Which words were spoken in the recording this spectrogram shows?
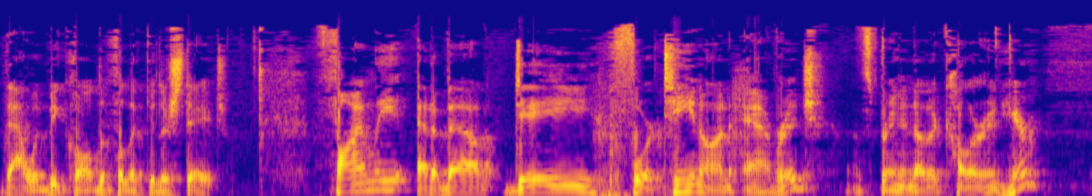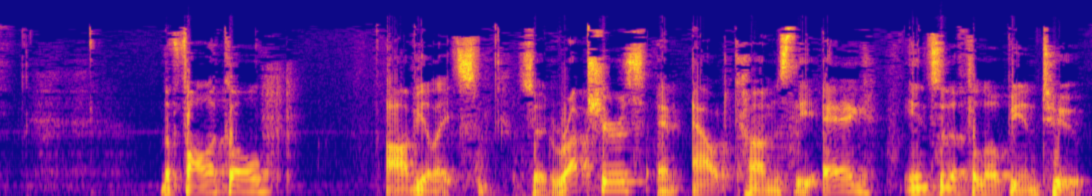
that would be called the follicular stage. Finally, at about day 14 on average, let's bring another color in here, the follicle ovulates. So it ruptures and out comes the egg into the fallopian tube.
